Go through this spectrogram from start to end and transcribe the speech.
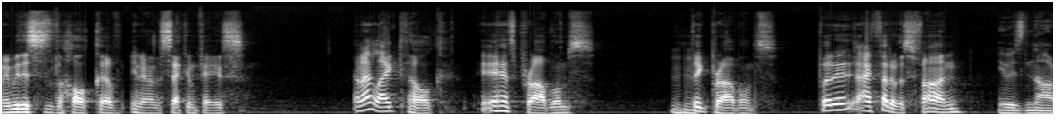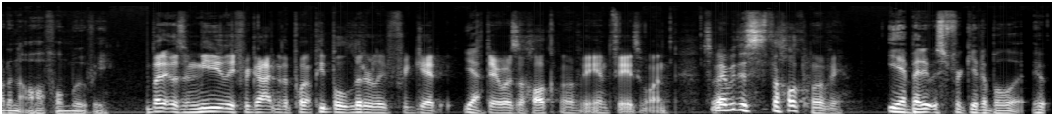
Maybe this is the Hulk of you know the second phase. And I liked the Hulk. It has problems, Mm-hmm. big problems, but it, I thought it was fun. It was not an awful movie. But it was immediately forgotten to the point people literally forget Yeah. there was a Hulk movie in Phase One. So maybe this is the Hulk movie. Yeah, but it was forgettable. It,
